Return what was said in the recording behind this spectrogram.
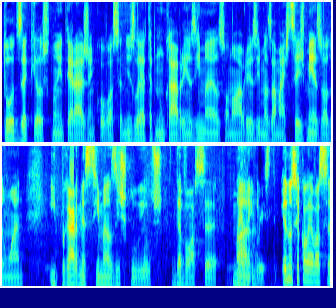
todos aqueles que não interagem com a vossa newsletter, nunca abrem os e-mails ou não abrem os e-mails há mais de seis meses ou de um ano e pegar nesses e-mails e excluí-los da vossa claro. mailing list. Eu não sei qual é a vossa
